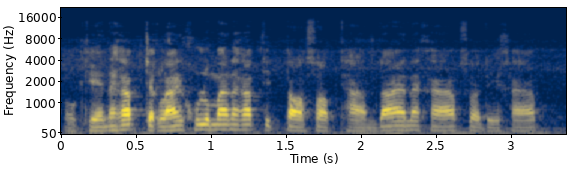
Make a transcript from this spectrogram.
โอเคนะครับ จากร้านคุรุมะนะครับ ติดต่อสอบถามได้นะครับ สวัสดีครับ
